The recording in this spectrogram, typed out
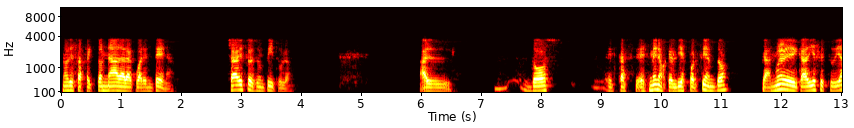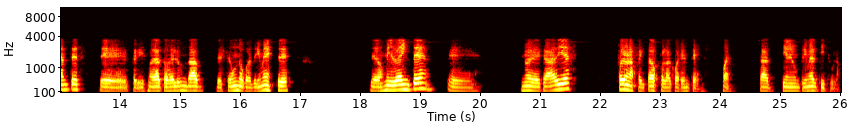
no les afectó nada la cuarentena. Ya eso es un título. Al 2 es, menos que el 10%, o sea, 9 de cada 10 estudiantes de periodismo de datos del UNDAP del segundo cuatrimestre de 2020, 9 de cada 10 fueron afectados por la cuarentena. Bueno, ya tienen un primer título.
